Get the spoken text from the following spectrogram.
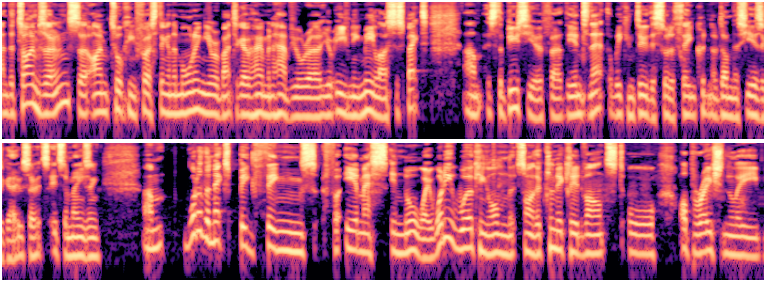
and the time zones. Uh, I'm talking first thing in the morning. You're about to go home and have your uh, your evening meal, I suspect. Um, it's the beauty of uh, the internet that we can do this sort of thing. Couldn't have done this years ago, so it's it's amazing. Um, what are the next big things for EMS in Norway? What are you working on that's either clinically advanced or operationally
